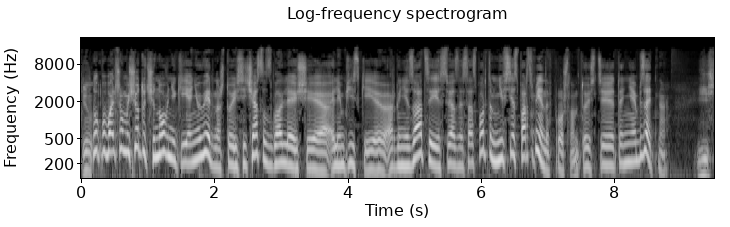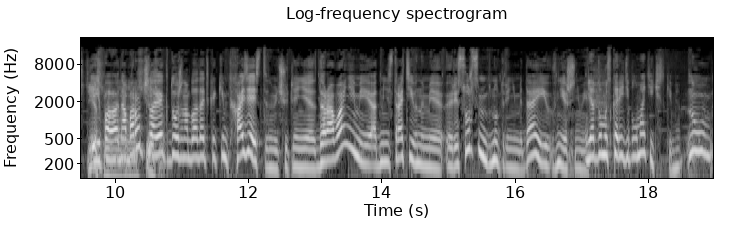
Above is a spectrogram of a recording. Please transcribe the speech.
И... Ну, по большому счету, чиновники, я не уверена, что и сейчас возглавляющие олимпийские организации, связанные со спортом, не все спортсмены в прошлом. То есть это не обязательно. Естественно. И по- наоборот, человек должен обладать какими-то хозяйственными чуть ли не дарованиями, административными ресурсами внутренними, да, и внешними. Я думаю, скорее дипломатическими. Ну,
